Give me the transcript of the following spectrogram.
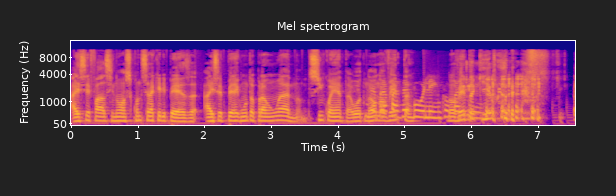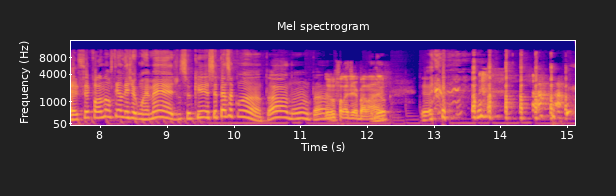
aí você fala assim, nossa, quanto será que ele pesa? Aí você pergunta pra um, é 50, o outro, não, Já pra 90. fazer bullying com o 90 paciente. quilos. Aí você fala, não, você tem alergia a algum remédio, não sei o que. Você pesa quanto? Ah, não, tá. Eu vou falar de Herbalife.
